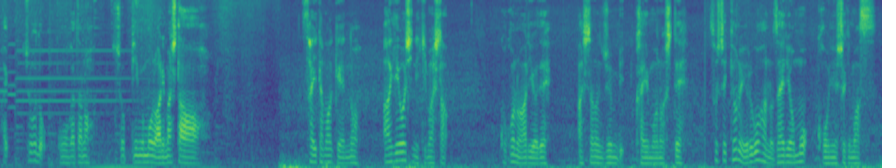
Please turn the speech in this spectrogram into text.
はいちょうど大型のショッピングモールありました。埼玉県の上尾市に来ました。ここのアリオで明日の準備買い物してそして今日の夜ご飯の材料も購入しておきます。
